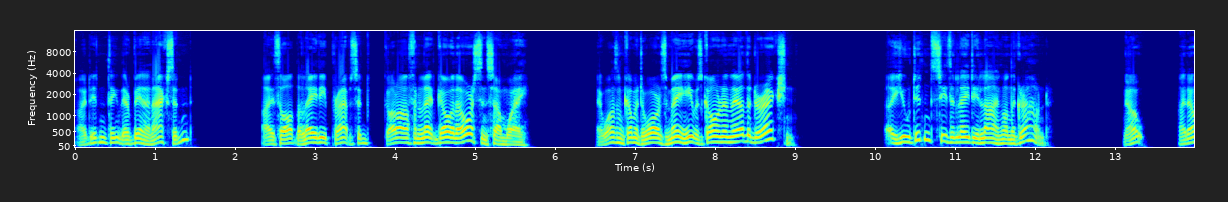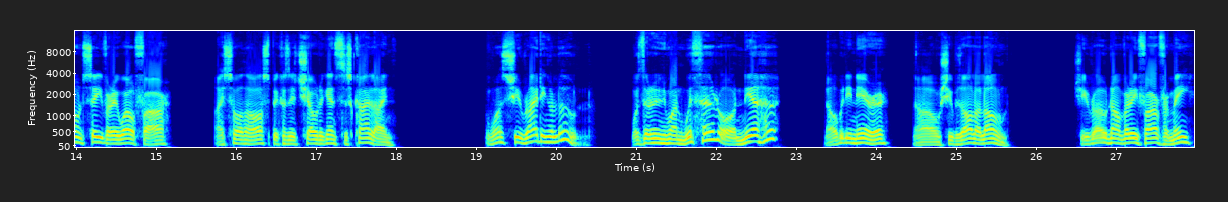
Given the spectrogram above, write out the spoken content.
I didn't think there'd been an accident. I thought the lady perhaps had got off and let go of the horse in some way. It wasn't coming towards me, it was going in the other direction. Uh, you didn't see the lady lying on the ground? No, I don't see very well far. I saw the horse because it showed against the skyline. Was she riding alone? Was there anyone with her or near her? Nobody near her. No, she was all alone. She rode not very far from me,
